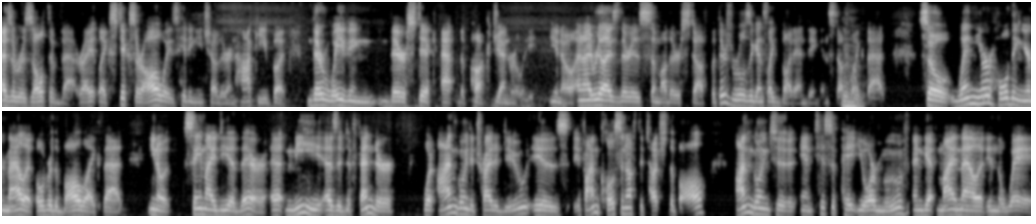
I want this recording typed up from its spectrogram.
as a result of that, right? Like sticks are always hitting each other in hockey, but they're waving their stick at the puck generally, you know. And I realize there is some other stuff, but there's rules against like butt ending and stuff mm-hmm. like that. So when you're holding your mallet over the ball like that, you know, same idea there. At me as a defender, what I'm going to try to do is if I'm close enough to touch the ball, I'm going to anticipate your move and get my mallet in the way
